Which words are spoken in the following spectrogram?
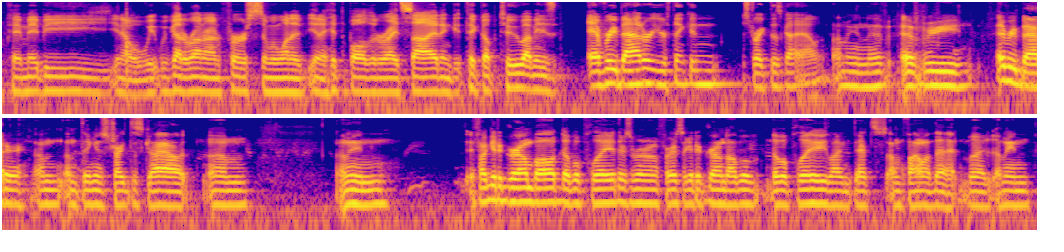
Okay, maybe you know we, we've got a runner on first, and we want to you know hit the ball to the right side and get pick up two. I mean, is every batter you're thinking strike this guy out? I mean ev- every every batter I'm I'm thinking strike this guy out. Um, I mean if I get a ground ball double play, there's a runner on first. I get a ground double double play, like that's I'm fine with that. But I mean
